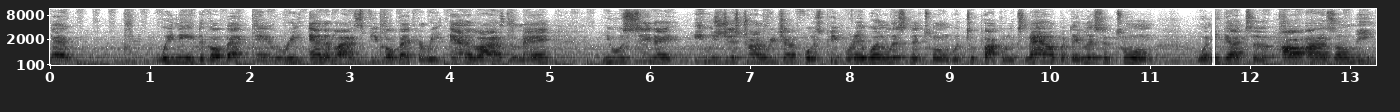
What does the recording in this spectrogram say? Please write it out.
That we need to go back and reanalyze. If you go back and reanalyze the man, you will see that he was just trying to reach out for his people. They wasn't listening to him with Tupac looks now, but they listened to him when he got to All Eyez on Me.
